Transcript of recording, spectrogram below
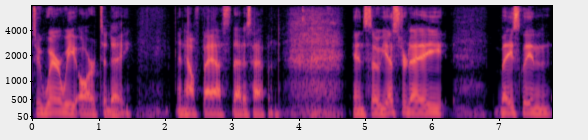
to where we are today and how fast that has happened. And so, yesterday, basically in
